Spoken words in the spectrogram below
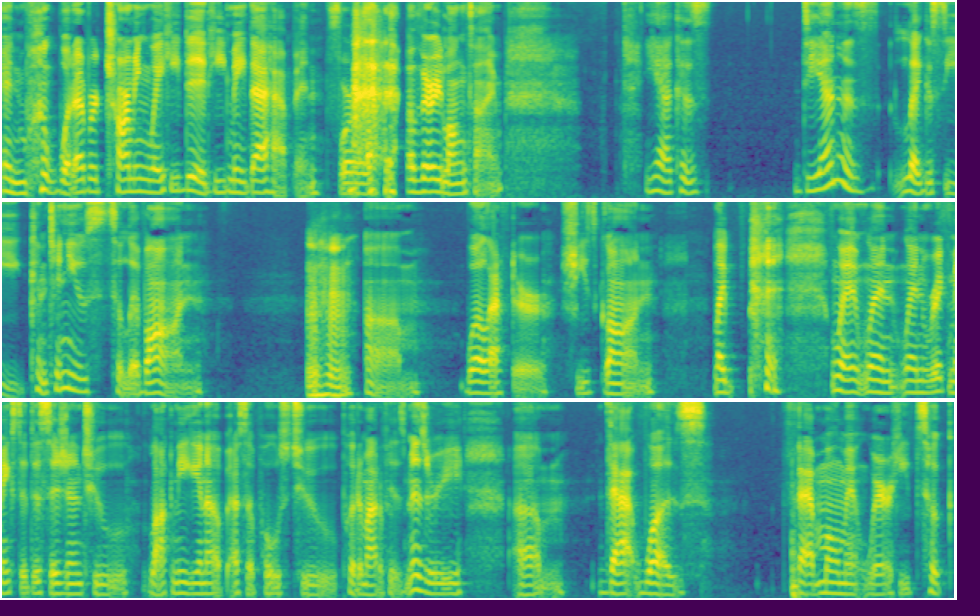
In whatever charming way he did, he made that happen for a very long time. Yeah, because Deanna's legacy continues to live on. hmm um well after she's gone. Like when when when rick makes the decision to lock negan up as opposed to put him out of his misery um that was that moment where he took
